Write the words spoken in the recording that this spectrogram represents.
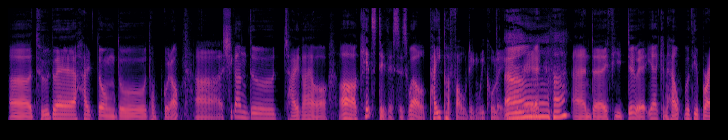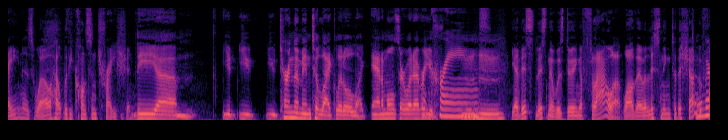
어, 두뇌 활동도 돕고요. 아, 시간도 잘 가요. 어, kids do this as well. Paper folding, we call it in Korea. Uh-huh. And uh, if you do it, yeah, it can help with your brain as well, help with your concentration. The um, you you you turn them into like little like animals or whatever. Like you cranes. Mhm. Yeah, this listener was doing a flower while they were listening to the show. Oh, very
